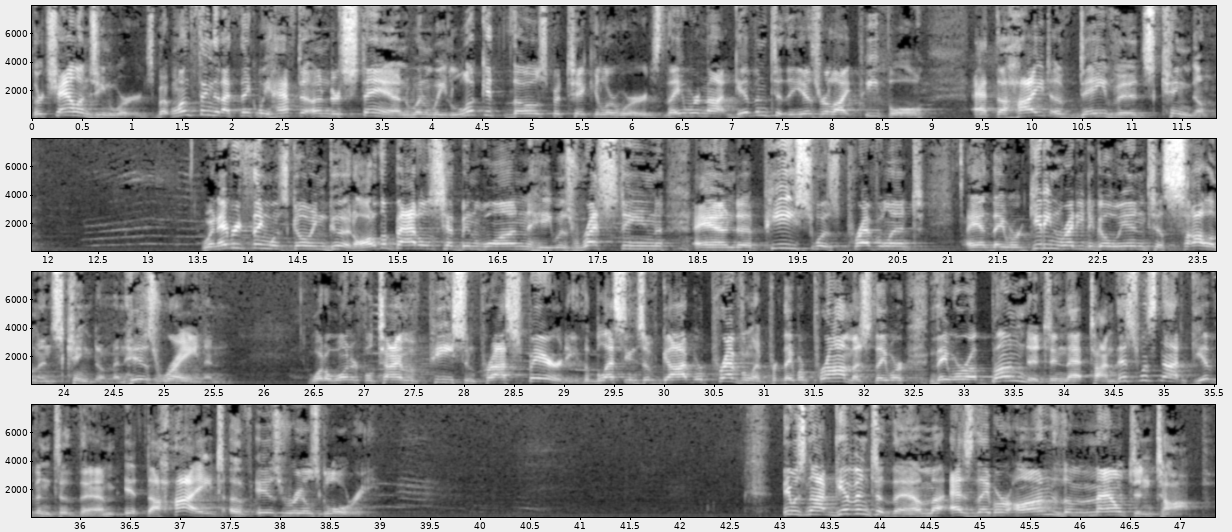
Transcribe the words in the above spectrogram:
They're challenging words. But one thing that I think we have to understand when we look at those particular words, they were not given to the Israelite people at the height of David's kingdom. When everything was going good, all the battles have been won, he was resting, and uh, peace was prevalent and they were getting ready to go into Solomon's kingdom and his reign. And what a wonderful time of peace and prosperity. The blessings of God were prevalent. They were promised. They were, they were abundant in that time. This was not given to them at the height of Israel's glory. It was not given to them as they were on the mountaintop.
